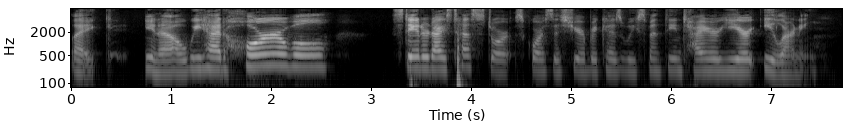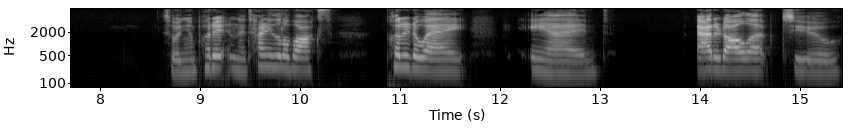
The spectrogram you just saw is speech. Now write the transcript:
Like, you know, we had horrible standardized test store, scores this year because we spent the entire year e learning. So we can put it in a tiny little box, put it away, and add it all up to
